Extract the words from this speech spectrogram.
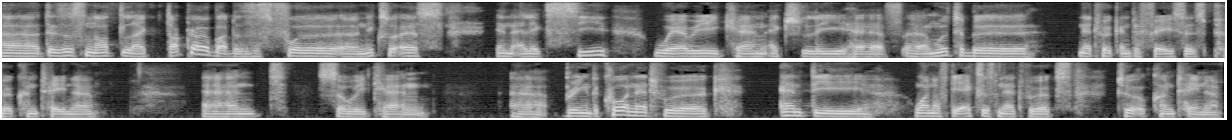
Uh, this is not like Docker, but this is full uh, NixOS in LXC, where we can actually have uh, multiple network interfaces per container. And so we can uh, bring the core network and the one of the access networks to a container.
